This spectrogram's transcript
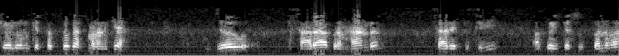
केवल उनके तत्व का स्मरण किया। जो सारा ब्रह्मांड, सारे पृथ्वी अव्यक्त से उत्पन्न हुआ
